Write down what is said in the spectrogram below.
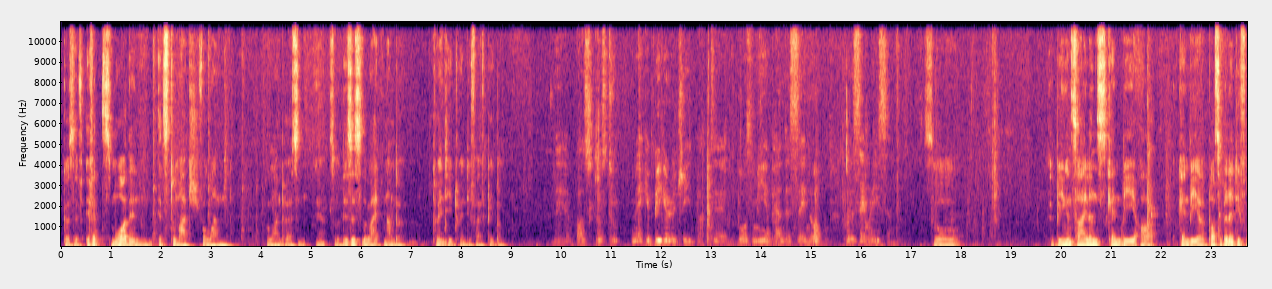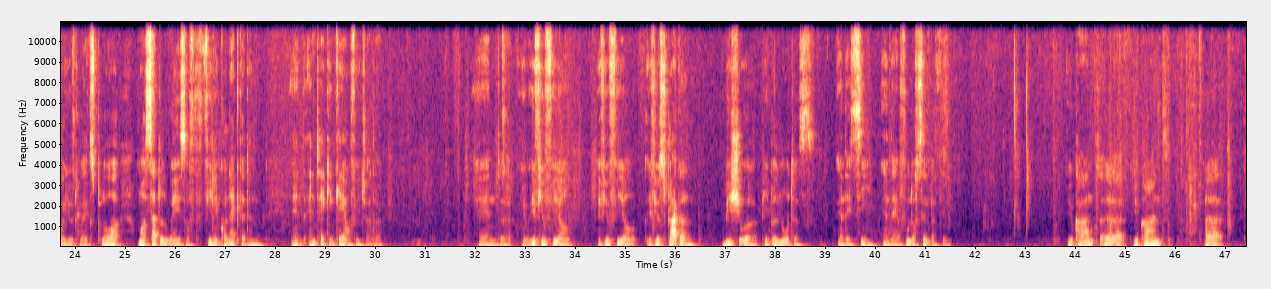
because if, if it's more, then it's too much for one for one person. Yeah. So this is the right number, 20, 25 people. They have asked us to make a bigger retreat, but uh, both me and Panda say no for the same reason. So uh, being in silence can be our can be a possibility for you to explore more subtle ways of feeling connected and and, and taking care of each other. And uh, you, if you feel, if you feel, if you struggle, be sure people notice and they see and they are full of sympathy. You can't, uh, you can't uh,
